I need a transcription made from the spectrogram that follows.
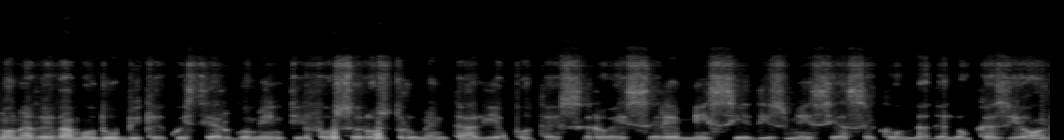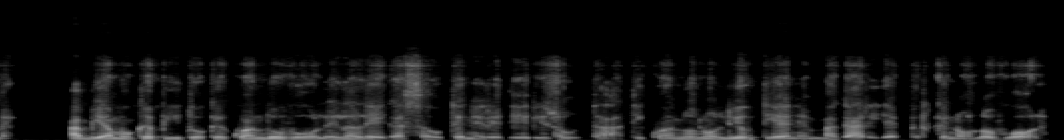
non avevamo dubbi che questi argomenti fossero strumentali e potessero essere messi e dismessi a seconda dell'occasione abbiamo capito che quando vuole la Lega sa ottenere dei risultati, quando non li ottiene magari è perché non lo vuole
